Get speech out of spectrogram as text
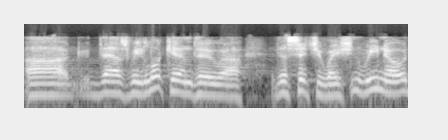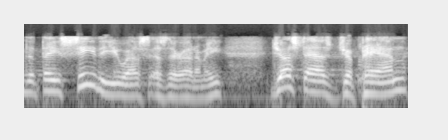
as we look into uh, this situation, we know that they see the U.S. as their enemy, just as Japan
